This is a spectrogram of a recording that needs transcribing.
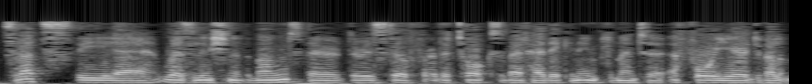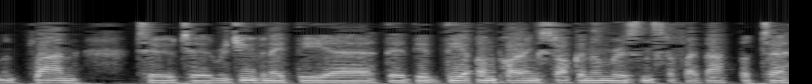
So that's the uh, resolution at the moment. There, there is still further talks about how they can implement a, a four-year development plan to, to rejuvenate the, uh, the, the, the umpiring stock and numbers and stuff like that. But, uh,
